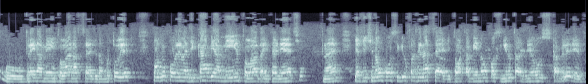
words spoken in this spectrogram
o treinamento lá na sede da Bortoleto. Houve um problema de cabeamento lá da internet, né? E a gente não conseguiu fazer na sede, então acabei não conseguindo trazer os cabeleireiros.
